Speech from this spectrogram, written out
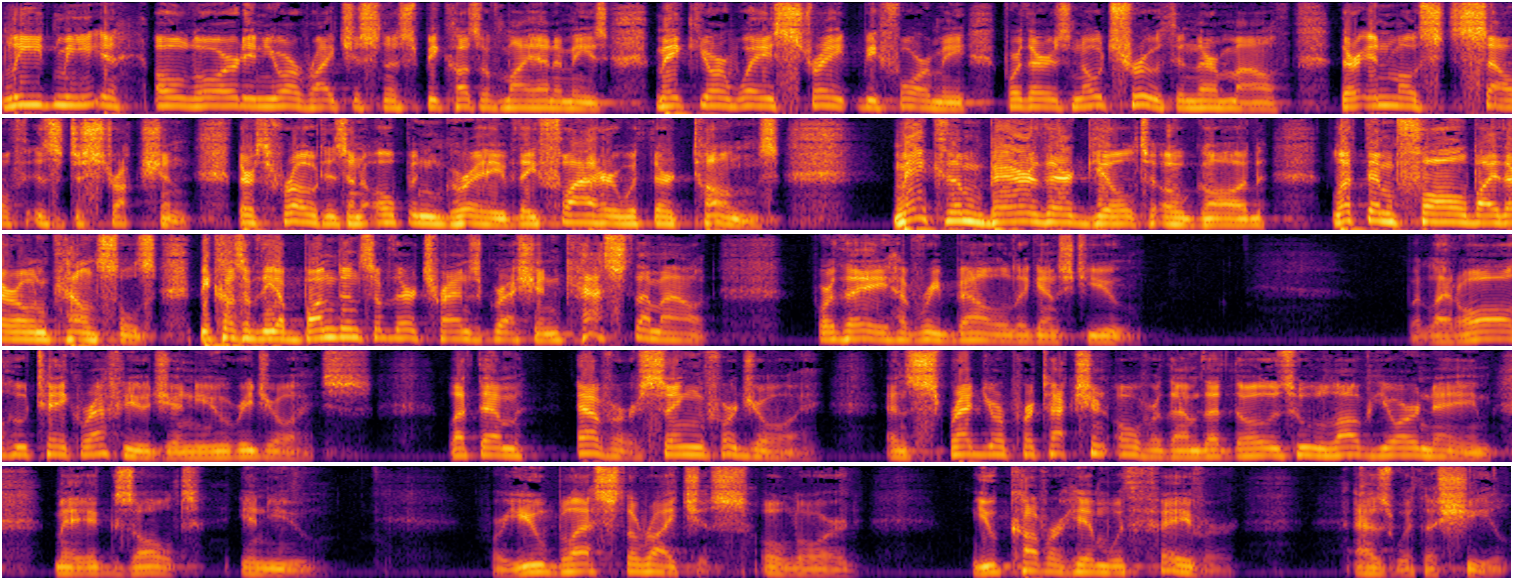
Lead me, O Lord, in your righteousness because of my enemies. Make your way straight before me, for there is no truth in their mouth. Their inmost self is destruction. Their throat is an open grave. They flatter with their tongues. Make them bear their guilt, O God. Let them fall by their own counsels. Because of the abundance of their transgression, cast them out, for they have rebelled against you. But let all who take refuge in you rejoice. Let them ever sing for joy and spread your protection over them, that those who love your name may exult in you. For you bless the righteous, O Lord. You cover him with favor as with a shield.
